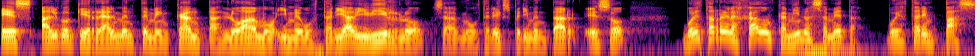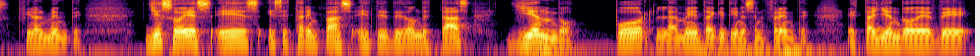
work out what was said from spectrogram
es algo que realmente me encanta, lo amo y me gustaría vivirlo, o sea, me gustaría experimentar eso, voy a estar relajado en camino a esa meta, voy a estar en paz finalmente. Y eso es, es, es estar en paz, es desde dónde estás yendo por la meta que tienes enfrente. ¿Está yendo desde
